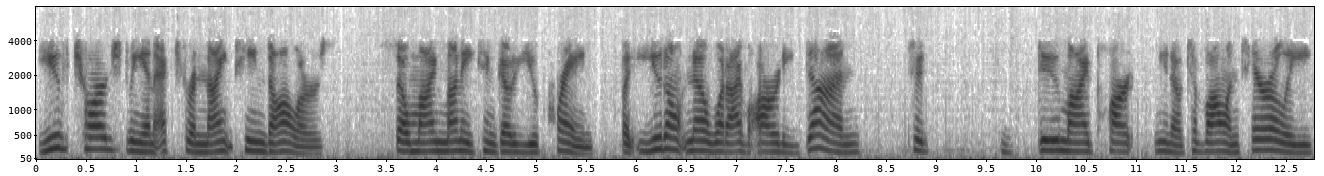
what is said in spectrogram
you've charged me an extra $19 so my money can go to Ukraine, but you don't know what I've already done to do my part, you know, to voluntarily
